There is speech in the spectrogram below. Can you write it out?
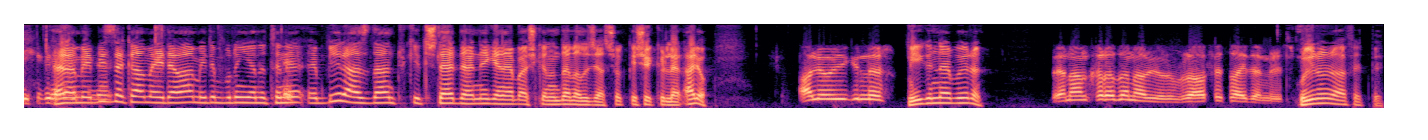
İki gün Erhan Bey öncesinden- bizde kalmaya devam edin. Bunun yanıtını e, birazdan Tüketiciler Derneği Genel Başkanı'ndan alacağız. Çok teşekkürler. Alo. Alo iyi günler. İyi günler buyurun. Ben Ankara'dan arıyorum. Rafet Aydemir. Buyurun Rafet Bey.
